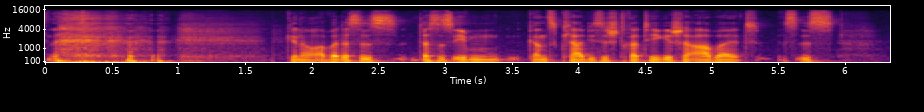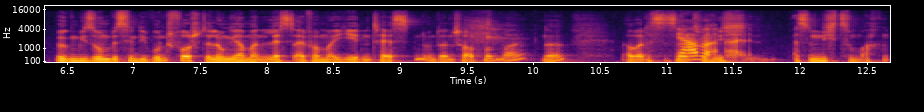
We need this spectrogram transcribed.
genau, aber das ist, das ist eben ganz klar diese strategische Arbeit. Es ist irgendwie so ein bisschen die Wunschvorstellung, ja, man lässt einfach mal jeden testen und dann schaut man mal, ne? Aber das ist ja, natürlich aber, äh, also nicht zu machen.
